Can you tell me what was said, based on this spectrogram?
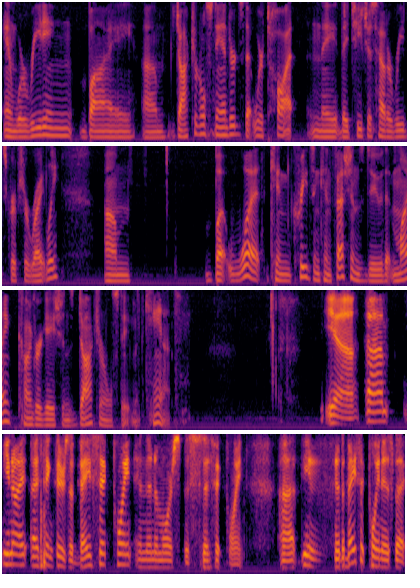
and we're reading by um, doctrinal standards that we're taught, and they, they teach us how to read Scripture rightly. Um, but what can creeds and confessions do that my congregation's doctrinal statement can't? Yeah. Um, you know, I, I, think there's a basic point and then a more specific point. Uh, you know, the basic point is that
